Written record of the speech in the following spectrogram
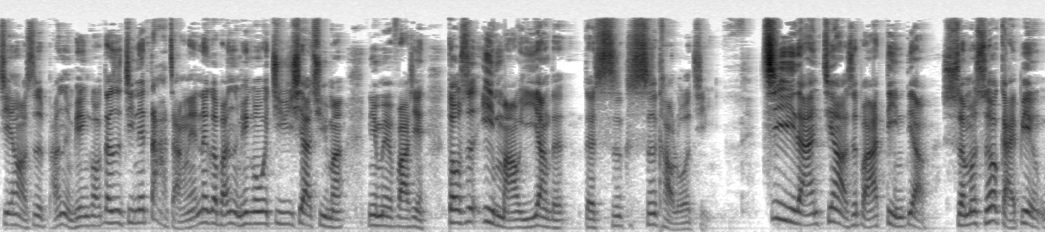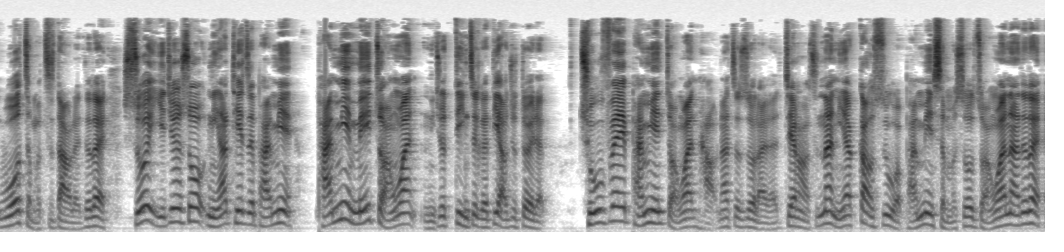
今天好是盘整偏空，但是今天大涨呢，那个盘整偏空会继续下去吗？你有没有发现，都是一毛一样的的思思考逻辑？既然金老师把它定掉，什么时候改变，我怎么知道呢？对不对？所以也就是说，你要贴着盘面，盘面没转弯，你就定这个调就对了。除非盘面转弯，好，那这时候来了，姜老师，那你要告诉我盘面什么时候转弯呢？对不对？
